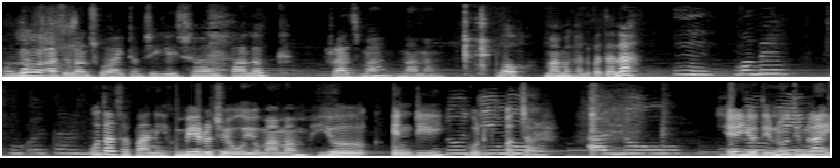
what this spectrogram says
हेलो आज लन्चको आइटम चाहिँ यही छ पालक राजमा मामा। ल मामा खानु पर्दा ल। उता छ पानी। मेरो चाहिँ हो यो मामाम यो भेन्डीको अचार। ए यो दिनु तिमीलाई?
